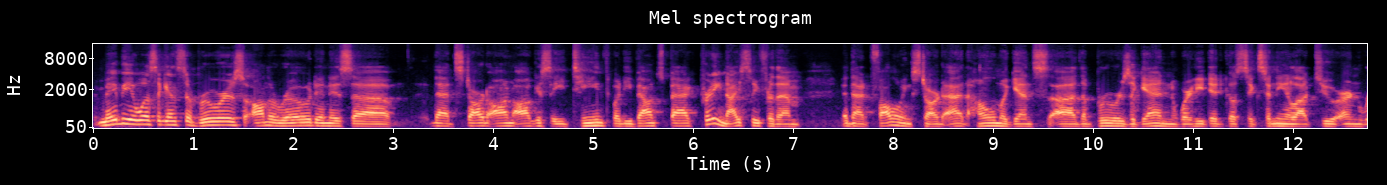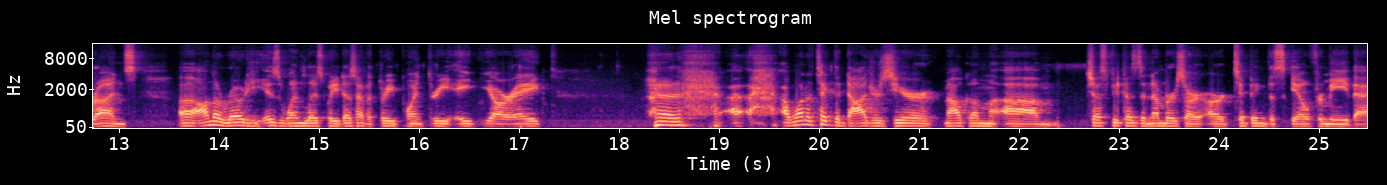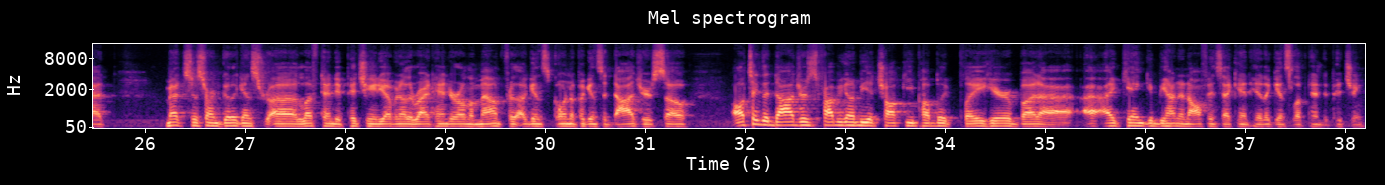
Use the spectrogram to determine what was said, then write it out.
maybe it was against the Brewers on the road in his uh, that start on August 18th, but he bounced back pretty nicely for them in that following start at home against uh, the Brewers again, where he did go six inning, allowed two earned runs. Uh, on the road, he is winless, but he does have a 3.38 ERA. I, I want to take the Dodgers here, Malcolm, um, just because the numbers are, are tipping the scale for me that Mets just aren't good against uh, left-handed pitching, and you have another right-hander on the mound for against going up against the Dodgers. So I'll take the Dodgers. Probably going to be a chalky public play here, but uh, I, I, can't get behind an offense that can't hit against left-handed pitching.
